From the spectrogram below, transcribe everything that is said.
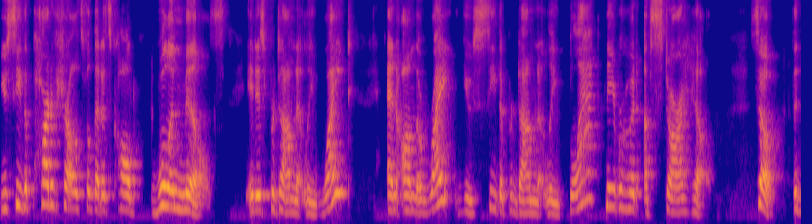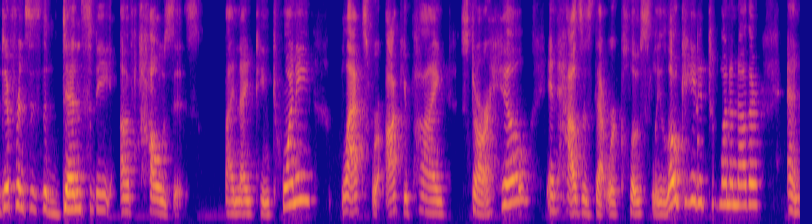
you see the part of Charlottesville that is called Woolen Mills. It is predominantly white. And on the right, you see the predominantly black neighborhood of Starr Hill. So the difference is the density of houses. By 1920, Blacks were occupying Starr Hill in houses that were closely located to one another, and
